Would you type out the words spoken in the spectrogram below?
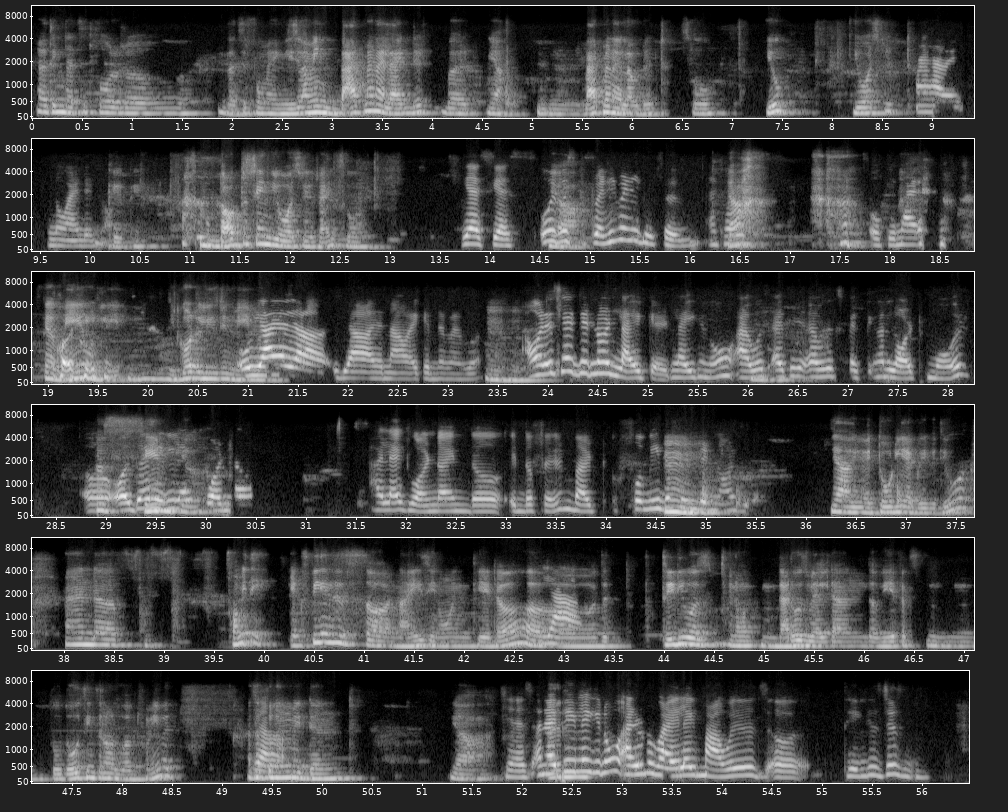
I think that's it for uh, that's it for my English. I mean, Batman. I liked it, but yeah, mm, Batman. I loved it. So you, you watched it? I haven't. No, I did not. Okay, okay. So Doctor Strange, you watched it, right? So Yes, yes. Oh, it was yeah, 2022 film. I thought yeah, okay. My yeah. May only. It got released in May Oh yeah, yeah, yeah, yeah. Now I can remember. Mm-hmm. Honestly, I did not like it. Like you know, I was. I Mm-hmm. think I was expecting a lot more. Uh, Uh, although I really like. Wanda. I liked Wanda in the in the film, but for me, the film did Mm. not. work. Yeah, I, totally agree with you. And uh, for me, the experience is uh, nice. You know, in theater, Yeah, uh, the 3D was, you know, that was well done. The VFX, mm, so those things are not worked for me. But as a yeah. film, it didn't. Yeah, Yes, and I think like you know I don't know why like Marvel's uh, thing is just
